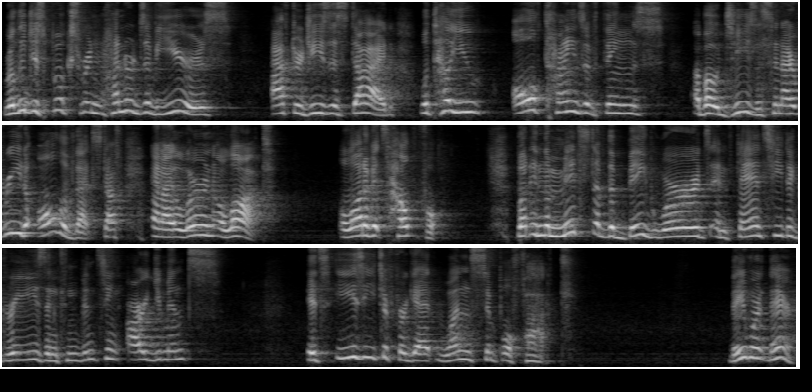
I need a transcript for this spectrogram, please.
Religious books written hundreds of years after Jesus died will tell you all kinds of things about Jesus. And I read all of that stuff and I learn a lot. A lot of it's helpful. But in the midst of the big words and fancy degrees and convincing arguments, it's easy to forget one simple fact they weren't there.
